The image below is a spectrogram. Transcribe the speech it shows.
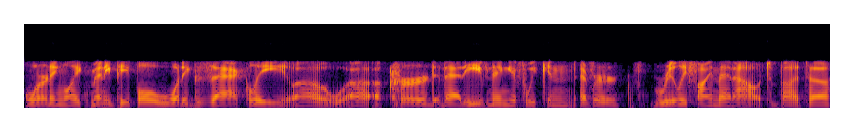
learning, like many people, what exactly uh, uh, occurred that evening, if we can ever really find that out. But uh,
